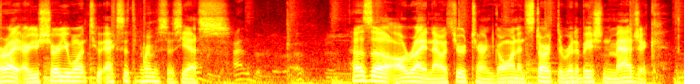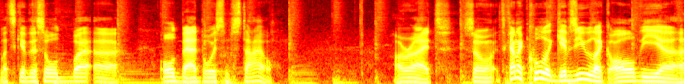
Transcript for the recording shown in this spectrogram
All right, are you sure you want to exit the premises? Yes. Huzzah! All right, now it's your turn. Go on and start the renovation magic. Let's give this old, uh, old bad boy some style. All right, so it's kind of cool. It gives you like all the, uh,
